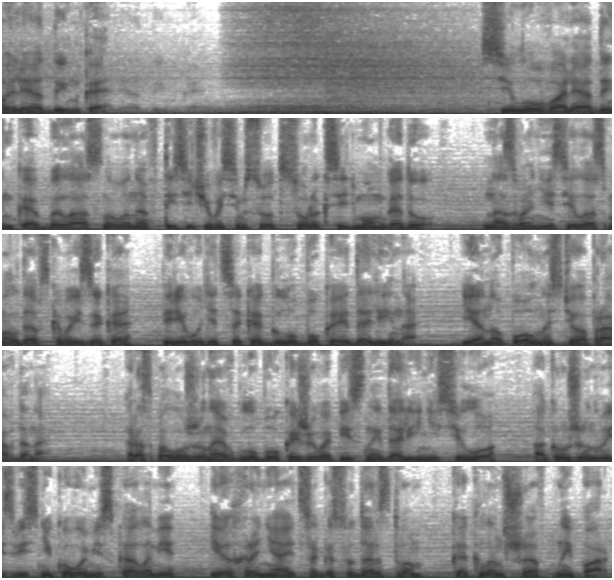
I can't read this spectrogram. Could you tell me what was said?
Валя-Адынка Село Валя-Адынка было основано в 1847 году. Название села с молдавского языка переводится как «глубокая долина», и оно полностью оправдано. Расположенное в глубокой живописной долине село окружено известняковыми скалами и охраняется государством как ландшафтный парк.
